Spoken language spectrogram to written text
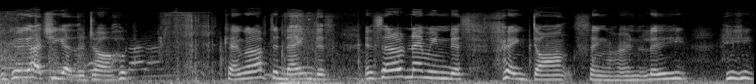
We could actually get the dog. Okay, I'm gonna have to name this instead of naming this thing dancing only. I'm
